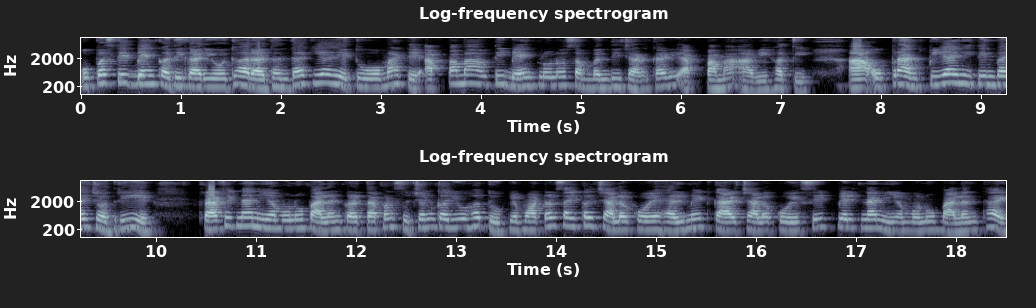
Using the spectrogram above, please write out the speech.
ઉપસ્થિત બેંક અધિકારીઓ દ્વારા ધંધાકીય હેતુઓ માટે આપવામાં આવતી બેંક લોનો સંબંધી જાણકારી આપવામાં આવી હતી. આ ઉપરાંત પીઆઈ નીતિનભાઈ ચૌધરીએ ટ્રાફિકના નિયમોનું પાલન કરતા પણ સૂચન કર્યું હતું કે મોટરસાયકલ ચાલકોએ હેલ્મેટ, કાર ચાલકોએ સીટ બેલ્ટના નિયમોનું પાલન થાય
